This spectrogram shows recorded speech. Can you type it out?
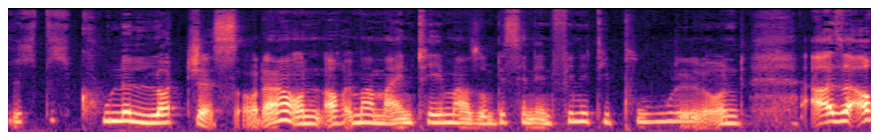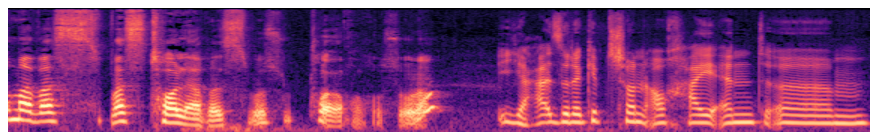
richtig coole Lodges, oder? Und auch immer mein Thema, so ein bisschen Infinity Pool und also auch mal was, was Tolleres, was Teureres, oder? Ja, also da gibt es schon auch High-End, ähm,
